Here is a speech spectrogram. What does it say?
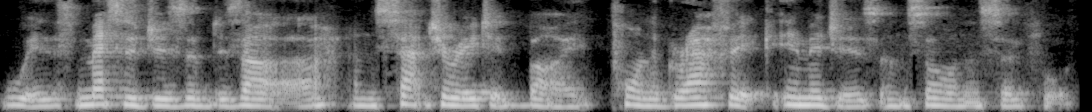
with messages of desire and saturated by pornographic images and so on and so forth,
